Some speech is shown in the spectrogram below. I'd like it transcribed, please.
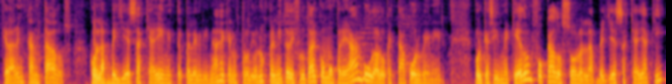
quedar encantados con las bellezas que hay en este peregrinaje que nuestro Dios nos permite disfrutar como preámbulo a lo que está por venir. Porque si me quedo enfocado solo en las bellezas que hay aquí,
